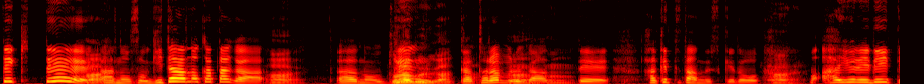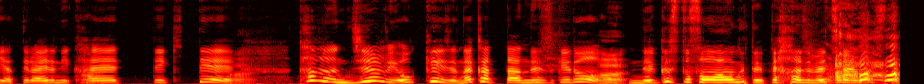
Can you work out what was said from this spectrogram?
てきて、はい。あのそのギターの方がはい。あのトラブルがあった。弦トラブルがあって、はけてたんですけどはい。まあああいうレディーってやってる間に帰ってきて、はい。多分準備 OK じゃなかったんですけど、はい。ネクストソングって言って始めちゃいました。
